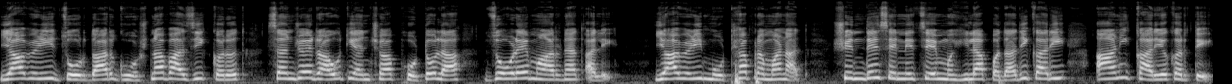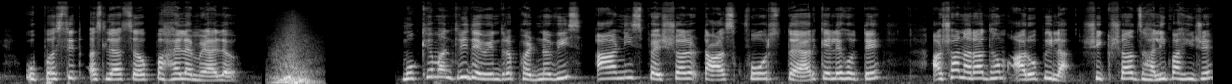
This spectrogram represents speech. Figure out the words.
यावेळी जोरदार घोषणाबाजी करत संजय राऊत यांच्या फोटोला जोडे मारण्यात आले. यावेळी मोठ्या प्रमाणात शिंदे सेनेचे महिला पदाधिकारी आणि कार्यकर्ते उपस्थित असल्याचं पाहायला मिळालं. मुख्यमंत्री देवेंद्र फडणवीस आणि स्पेशल टास्क फोर्स तयार केले होते. अशा नराधम आरोपीला शिक्षा झाली पाहिजे.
